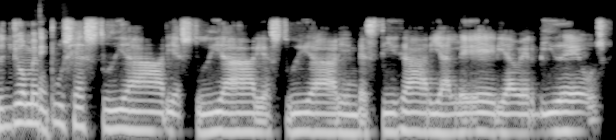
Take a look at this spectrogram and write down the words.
Entonces yo me puse a estudiar y a estudiar y a estudiar y a investigar y a leer y a ver videos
